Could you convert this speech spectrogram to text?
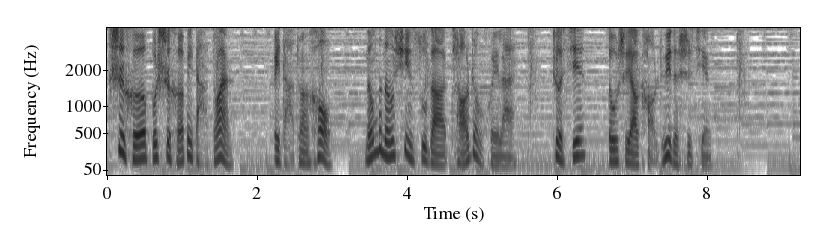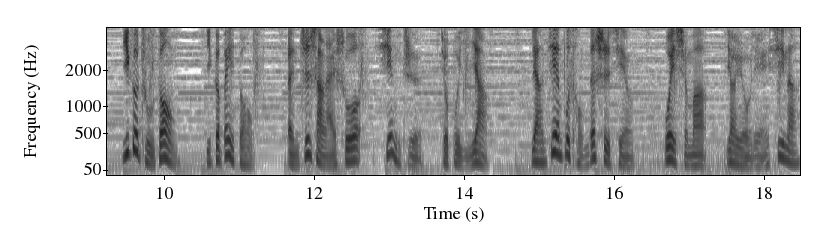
适合不适合被打断？被打断后，能不能迅速的调整回来？这些都是要考虑的事情。一个主动，一个被动，本质上来说性质就不一样。两件不同的事情，为什么要有联系呢？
